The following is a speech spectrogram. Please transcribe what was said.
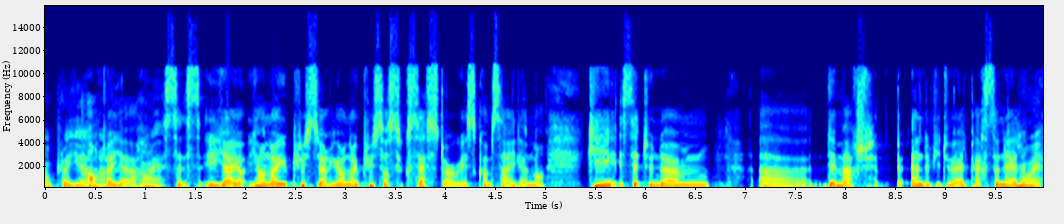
Employeur. employeur. Ouais. C'est- c'est- Il y, a- il y en a eu plusieurs, il y en a eu plusieurs success stories comme ça également, qui c'est une euh, euh, démarche individuelle, personnelle. Ouais.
